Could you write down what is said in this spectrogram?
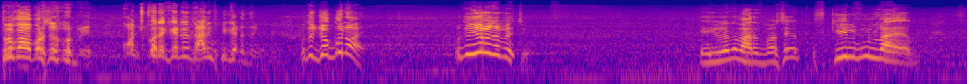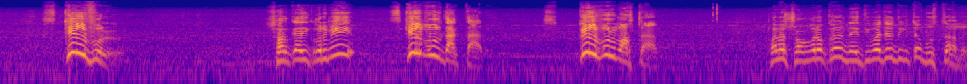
তোমাকে অপারেশন করবে। কচ করে কেটে গাড়ি ফি কেটে দেবে। ও তো যোগ্য নয়। ও তো রিজার্ভেশন পেয়েছে। এই হলো ভারতবর্ষের স্কিলফুল স্কিলফুল সরকারি কর্মী স্কিলফুল ডাক্তার স্কিলফুল মাস্টার ফলে সংরক্ষণের নেতিবাচক দিকটা বুঝতে হবে।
